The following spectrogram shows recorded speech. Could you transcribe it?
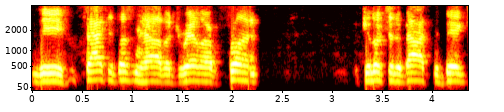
The fact it doesn't have a derailleur up front, if you look to the back, the big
